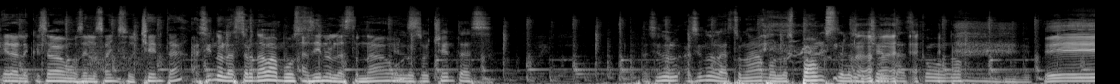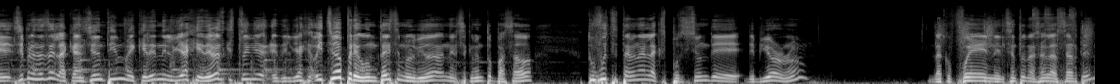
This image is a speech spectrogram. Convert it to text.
que era lo que usábamos en los años 80. Así nos las tronábamos Así nos las en los ochentas. Así nos, así nos las tronábamos los punks de los ochentas, ¿cómo no? Eh, siempre desde la canción, Tim, me quedé en el viaje. De verdad que estoy en el viaje. Oye, te iba a preguntar y se me olvidó en el segmento pasado. Tú fuiste también a la exposición de, de Björn, ¿no? La que fue en el Centro Nacional de las Artes.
